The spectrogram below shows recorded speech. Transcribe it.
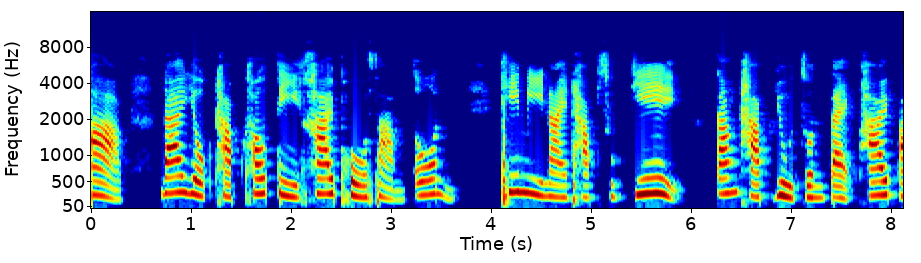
ตากได้ยกทัพเข้าตีค่ายโพสามต้น ที่มีนายทัพสุกี้ ตั้งทัพอยู่จนแตกพ่ายไป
